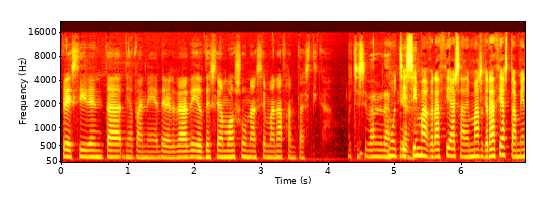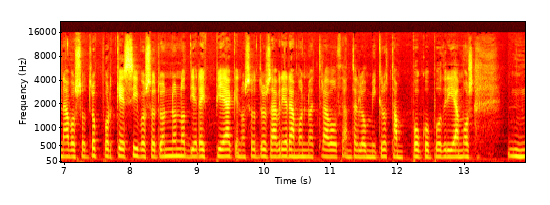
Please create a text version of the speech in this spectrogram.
presidenta de APANE. De verdad, y os deseamos una semana fantástica. Muchísimas gracias. Muchísimas gracias. Además, gracias también a vosotros, porque si vosotros no nos dierais pie a que nosotros abriéramos nuestra voz ante los micros, tampoco podríamos mm,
